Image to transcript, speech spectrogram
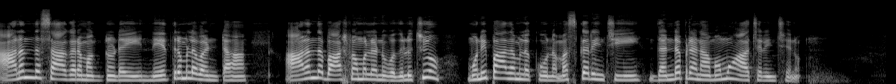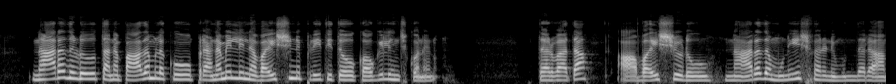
ఆనంద సాగరమగ్నుడై నేత్రముల వంట ఆనంద బాష్పములను వదులుచు మునిపాదములకు నమస్కరించి దండ ప్రణామము ఆచరించెను. నారదుడు తన పాదములకు ప్రణమిల్లిన వైశ్యుని ప్రీతితో కౌగిలించుకొనెను. తర్వాత ఆ వైశ్యుడు నారద మునీశ్వరుని ముందర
